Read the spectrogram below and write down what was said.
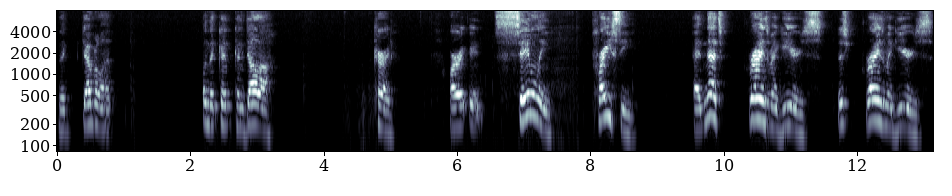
The Gamelan. On oh, the Kandala card are insanely pricey. And that grinds my gears. Just grinds my gears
